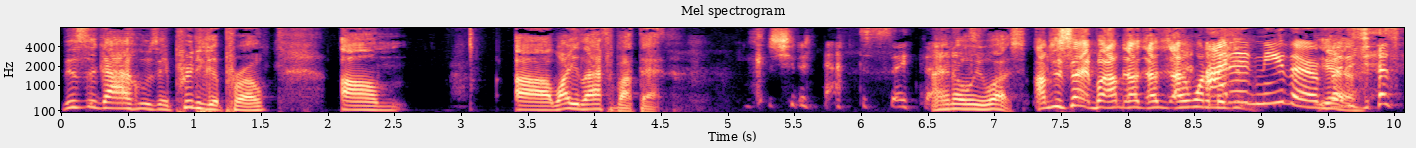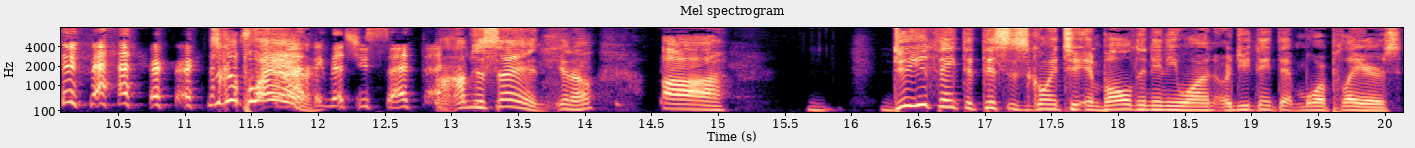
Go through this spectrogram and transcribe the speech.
this is a guy who's a pretty good pro. Um, uh, why you laugh about that? because you didn't have to say that. I didn't know who he was. I'm just saying, but I'm, I, I want to I make it. didn't either, Yeah. but it doesn't matter. He's a good player. I think that you said that. I'm just saying, you know. Uh do you think that this is going to embolden anyone, or do you think that more players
